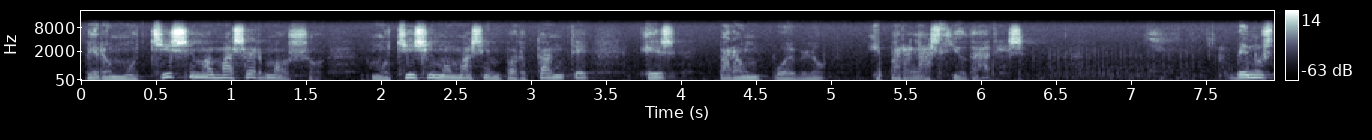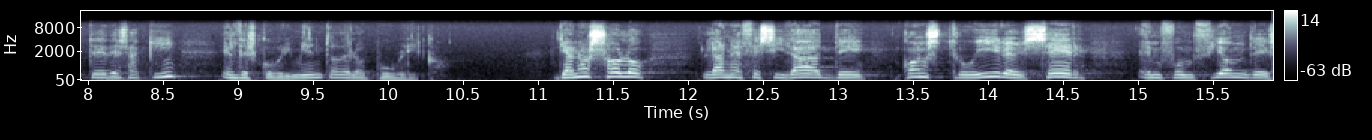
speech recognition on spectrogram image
pero muchísimo más hermoso, muchísimo más importante es para un pueblo y para las ciudades. Ven ustedes aquí el descubrimiento de lo público. Ya no solo la necesidad de construir el ser en función de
